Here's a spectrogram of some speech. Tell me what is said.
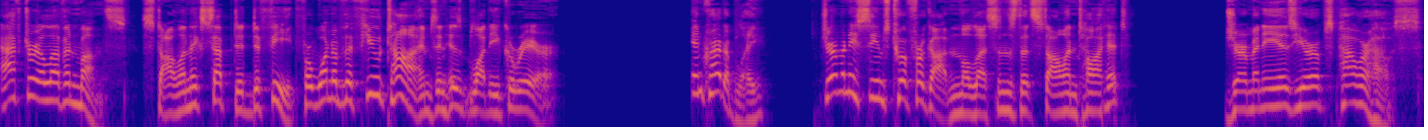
After 11 months, Stalin accepted defeat for one of the few times in his bloody career. Incredibly, Germany seems to have forgotten the lessons that Stalin taught it. Germany is Europe's powerhouse,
